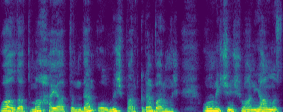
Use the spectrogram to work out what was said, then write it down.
Bu aldatma hayatından olmuş farkına varmış. Onun için şu an yalnız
